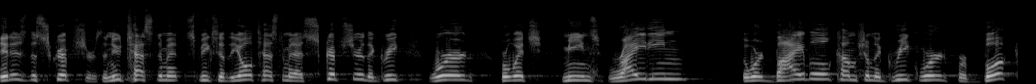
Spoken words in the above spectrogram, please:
It is the scriptures. The New Testament speaks of the Old Testament as scripture, the Greek word for which means writing. The word Bible comes from the Greek word for book,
